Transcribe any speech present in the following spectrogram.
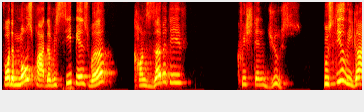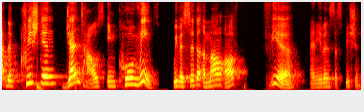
For the most part, the recipients were conservative Christian Jews who still regard the Christian Gentiles in Corinth with a certain amount of fear and even suspicion.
